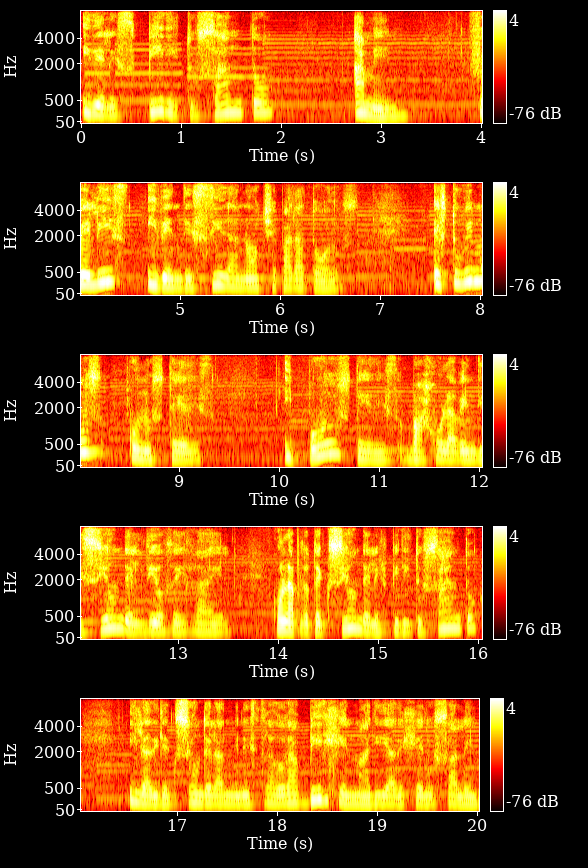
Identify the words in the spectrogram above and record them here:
y del Espíritu Santo. Amén. Feliz y bendecida noche para todos. Estuvimos con ustedes y por ustedes bajo la bendición del Dios de Israel, con la protección del Espíritu Santo y la dirección de la Administradora Virgen María de Jerusalén.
